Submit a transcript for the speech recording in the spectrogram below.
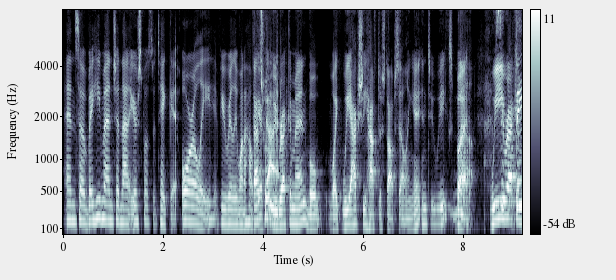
And so, but he mentioned that you're supposed to take it orally if you really want to help That's what gut. we recommend. Well, like we actually have to stop selling it in two weeks, but No. we So recommend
